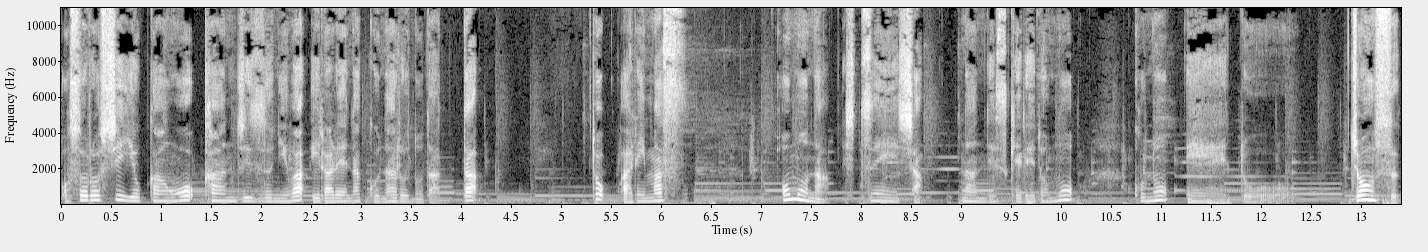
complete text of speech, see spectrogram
恐ろしい予感を感じずにはいられなくなるのだった。とあります。主な出演者なんですけれどもこのえっ、ー、とジョンス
